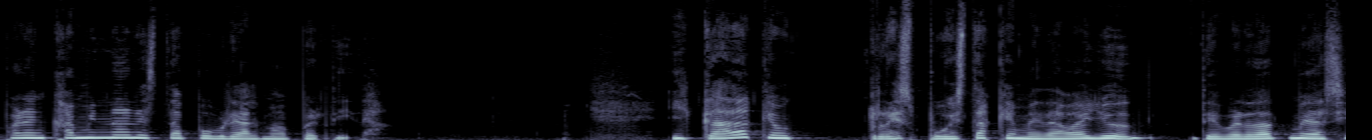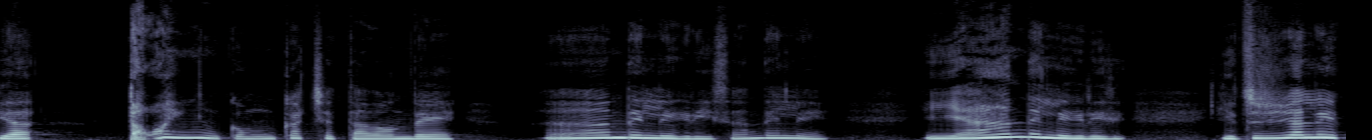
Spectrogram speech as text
para encaminar esta pobre alma perdida. Y cada que, respuesta que me daba yo de verdad me hacía toing, como un cachetadón de ándele gris, ándele, y ándele gris. Y entonces yo ya le,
